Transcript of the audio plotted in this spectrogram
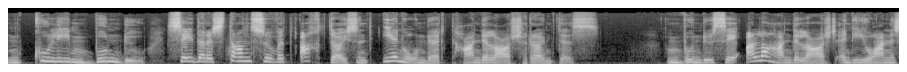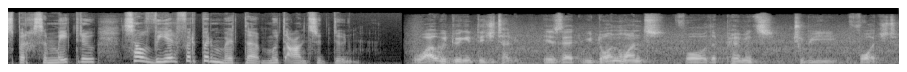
Nkuli Mbundu, sê daar is tans sowat 8100 handelaarsruimtes. Mbundu sê alle handelaars in die Johannesburgse metro sal weer vir permitte moet aansoek doen. Why we're doing it digitally is that we don't want for the permits to be forged.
